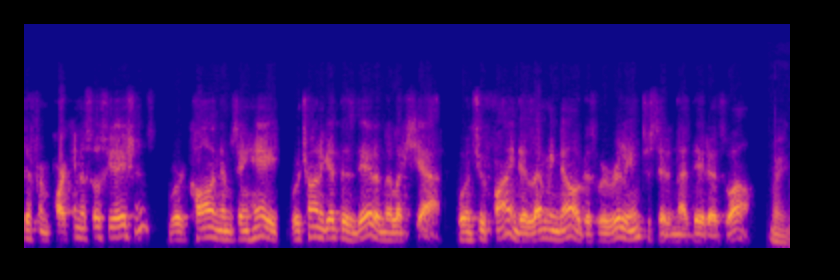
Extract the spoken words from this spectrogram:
different parking associations. We're calling them saying, Hey, we're trying to get this data. And they're like, Yeah, once you find it, let me know because we're really interested in that data as well. Right.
